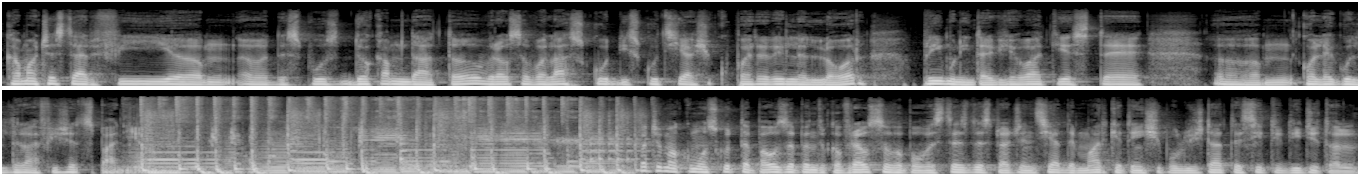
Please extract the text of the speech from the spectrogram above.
cam acestea ar fi um, uh, de spus deocamdată. Vreau să vă las cu discuția și cu părerile lor. Primul intervievat este colegul de la Fijet Spania. Facem acum o scurtă pauză pentru că vreau să vă povestesc despre agenția de marketing și publicitate City Digital.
